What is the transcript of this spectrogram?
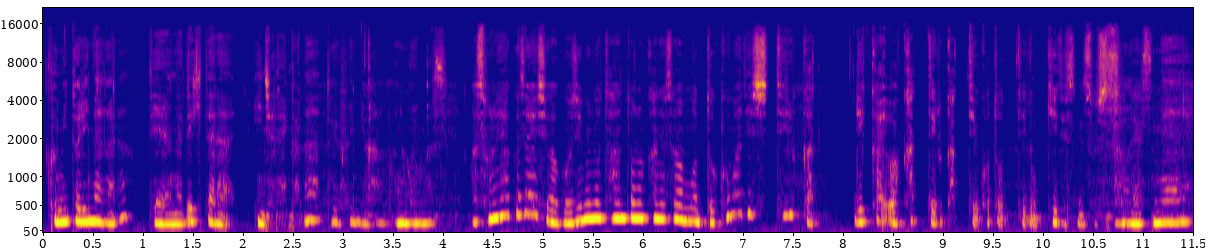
汲み取りながら提案ができたらいいんじゃないかなというふうには思います。まあ、その薬剤師がご自分の担当の患者さんはもうどこまで知っているか理解分かっているかっていうことって大きいですねそしたら、ね、そうですね。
